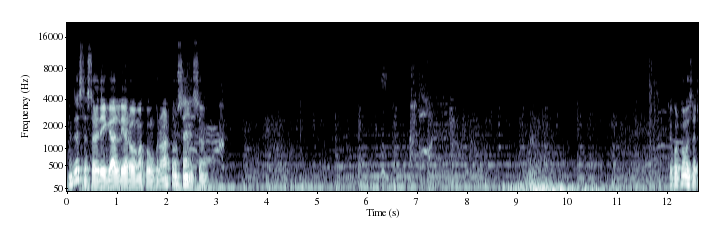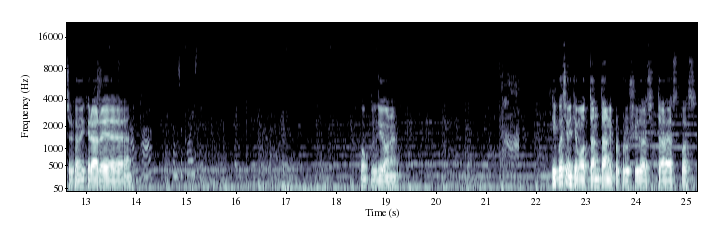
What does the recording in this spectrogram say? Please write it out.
Ma cos'è questa storia dei galli a Roma comunque? Non ha alcun senso. C'è qualcuno che sta cercando di creare... Confusione. Sì, qua ci mettiamo 80 anni proprio per uscire dalla città, eh, Aspas.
